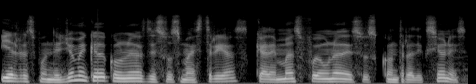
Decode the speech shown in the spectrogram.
Y él responde, yo me quedo con una de sus maestrías, que además fue una de sus contradicciones.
